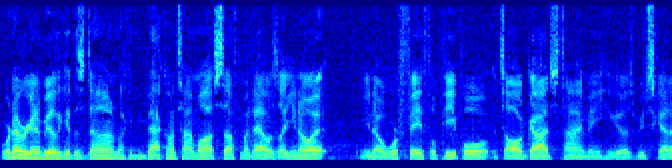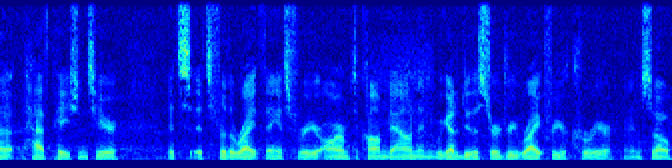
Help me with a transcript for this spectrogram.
we're never going to be able to get this done. I'm not going to be back on time. All that stuff. My dad was like, "You know what? You know, we're faithful people. It's all God's timing." He goes, "We just got to have patience here." It's it's for the right thing. It's for your arm to calm down, and we got to do the surgery right for your career. And so,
